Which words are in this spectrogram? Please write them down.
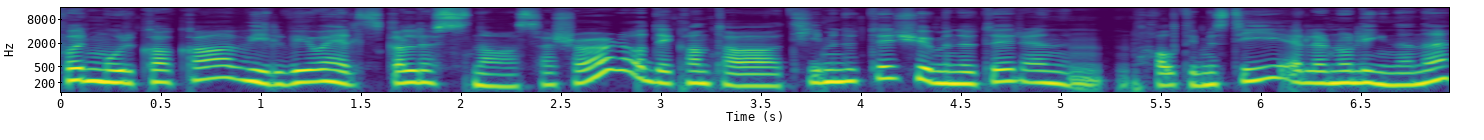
For morkaka vil vi jo helst skal løsne av seg sjøl, og det kan ta 10 minutter, 20 minutter, en halvtimes tid, eller noe lignende.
